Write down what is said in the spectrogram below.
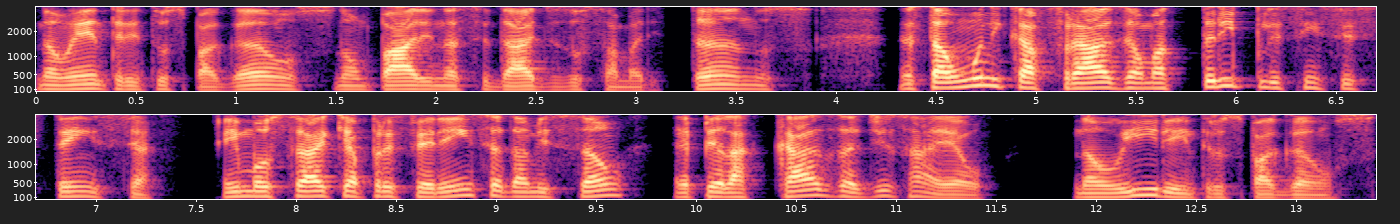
Não entre entre os pagãos, não pare nas cidades dos samaritanos. Nesta única frase há uma tríplice insistência em mostrar que a preferência da missão é pela casa de Israel. Não ir entre os pagãos,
